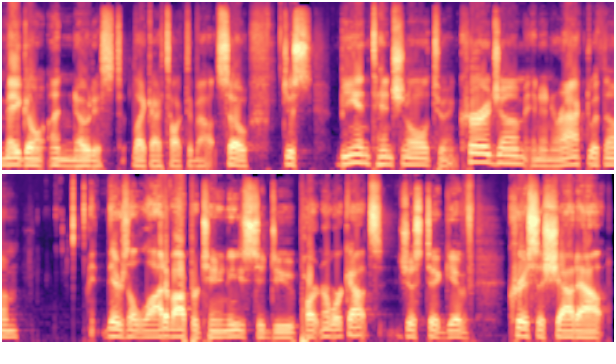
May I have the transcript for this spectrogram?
may go unnoticed, like I talked about. So just be intentional to encourage them and interact with them. There's a lot of opportunities to do partner workouts. Just to give Chris a shout out,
